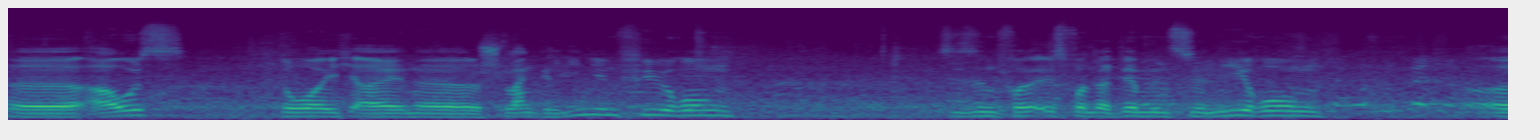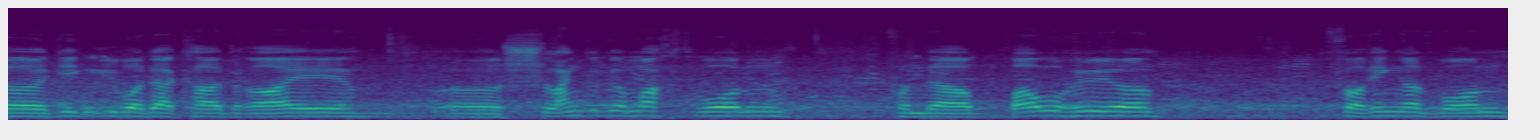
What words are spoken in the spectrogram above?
äh, aus durch eine schlanke Linienführung. Sie sind von, ist von der Dimensionierung äh, gegenüber der K3 äh, schlanker gemacht worden, von der Bauhöhe verringert worden.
